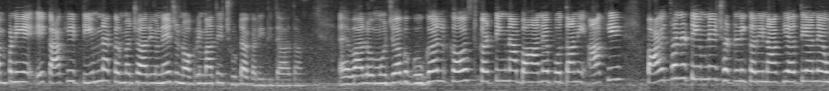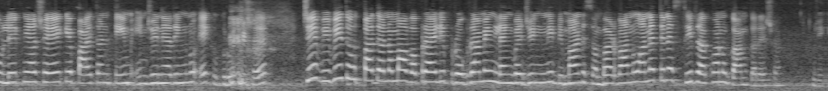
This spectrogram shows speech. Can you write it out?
કંપનીએ એક આખી ટીમના કર્મચારીઓને જ નોકરીમાંથી છૂટા કરી દીધા હતા. અહેવાલો મુજબ ગૂગલ કોસ્ટ કટિંગના બહાને પોતાની આખી પાયથન ટીમની છટણી કરી નાખી હતી અને ઉલ્લેખનીય છે કે પાયથન ટીમ એન્જિનિયરિંગનું એક ગ્રુપ છે, જે વિવિધ ઉત્પાદનોમાં વપરાયેલી પ્રોગ્રામિંગ લેંગ્વેજિંગની ડિમાન્ડ સંભાળવાનું અને તેને સ્થિર રાખવાનું કામ કરે છે. જી.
